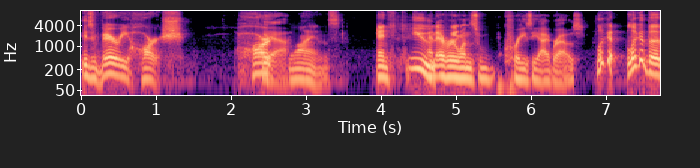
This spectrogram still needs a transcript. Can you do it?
it's very harsh, hard Yeah. lines, and huge. And everyone's crazy eyebrows. Look at look at the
